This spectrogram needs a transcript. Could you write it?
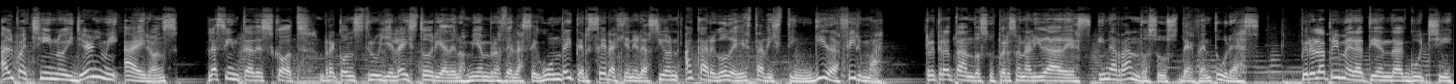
Al Pacino y Jeremy Irons, la cinta de Scott reconstruye la historia de los miembros de la segunda y tercera generación a cargo de esta distinguida firma, retratando sus personalidades y narrando sus desventuras. Pero la primera tienda Gucci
